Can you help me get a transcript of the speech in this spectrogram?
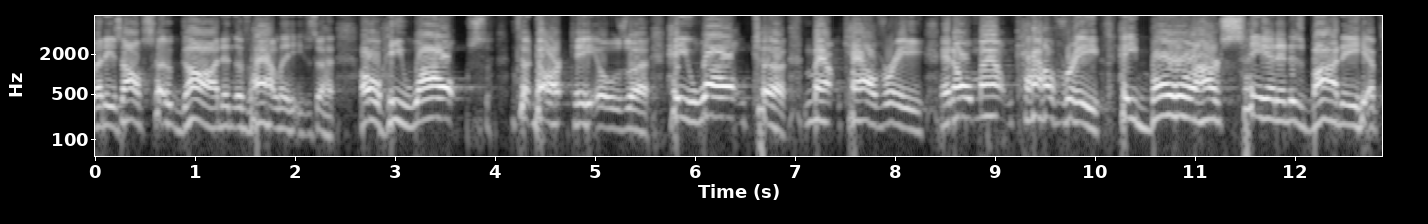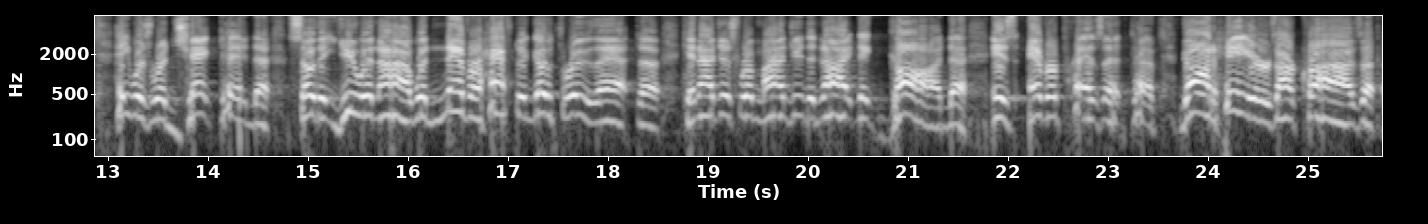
but He's also God in the valleys. Oh, He walks the dark hills. He walked uh, Mount Calvary, and on Mount Calvary, He bore our sin in His body. He was rejected uh, so that you and I would never have to go through that. Uh, can I just remind you tonight that God is ever present? God hears our cries. Uh,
